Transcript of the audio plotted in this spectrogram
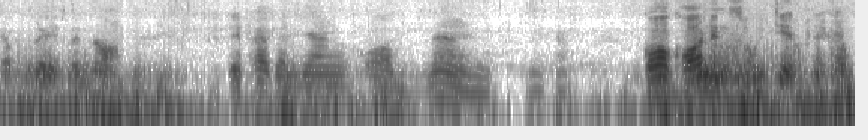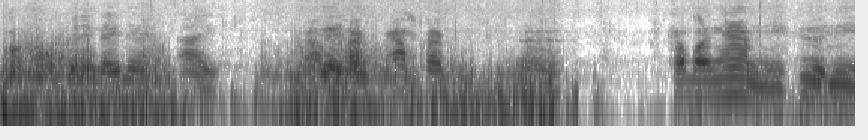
กับเกลยเป็นนอกแต่ผ้ากันยางอ้อมหน้านี่นะครับก็ขอหนึ่งศูนย์เจ็ดนะครับเขาบอกเป็นยังไงเนี่ยไอ้งามครับงามครับเออคำว่างามนี่คือนี่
